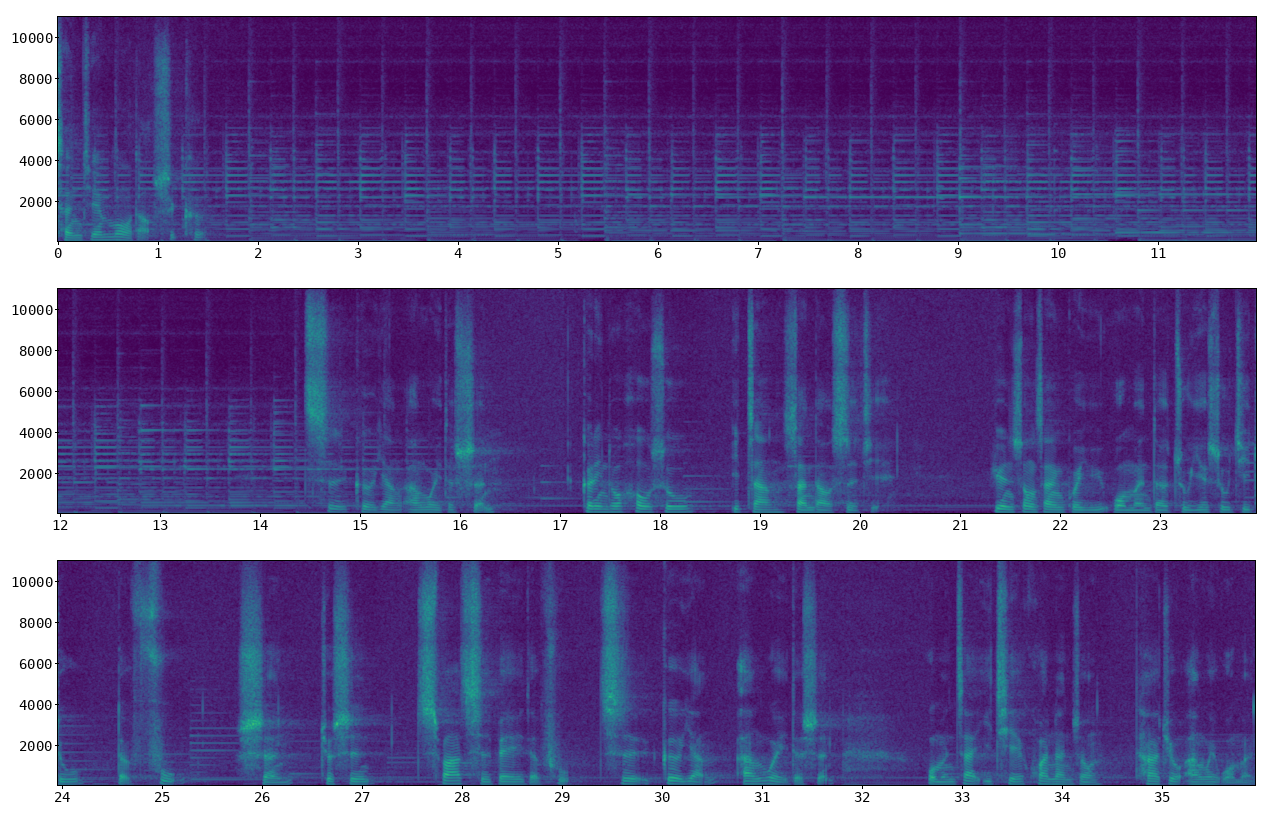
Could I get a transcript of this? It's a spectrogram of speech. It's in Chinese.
晨间默祷时刻，赐各样安慰的神。格林多后书一章三到四节，愿颂赞归于我们的主耶稣基督的父神，就是发慈悲的父。是各样安慰的神，我们在一切患难中，他就安慰我们，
